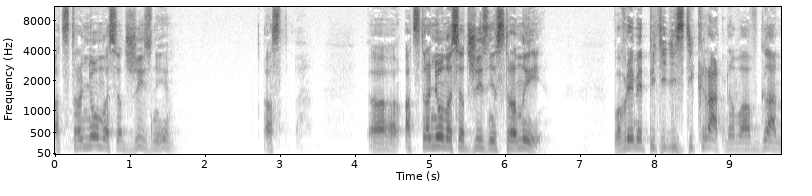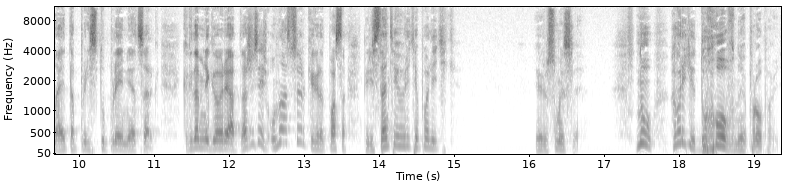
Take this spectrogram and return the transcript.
Отстраненность от жизни, а, отстраненность от жизни страны во время 50-кратного Афгана это преступление церкви. Когда мне говорят, даже здесь, у нас в церкви говорят, пастор, перестаньте говорить о политике. Я говорю, в смысле? Ну, говорите духовные проповеди.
